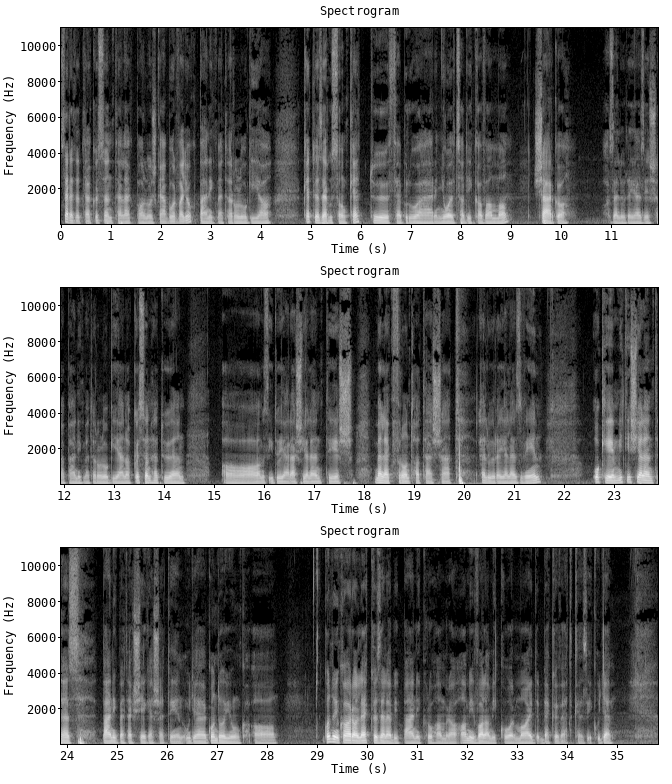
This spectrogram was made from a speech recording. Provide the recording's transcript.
Szeretettel köszöntelek, Pallos Gábor vagyok, Pánik Meteorológia. 2022. február 8-a van ma. Sárga az előrejelzése a Pánik Meteorológiának köszönhetően az időjárás jelentés meleg front hatását előrejelezvén. Oké, okay, mit is jelent ez pánikbetegség esetén? Ugye gondoljunk a Gondoljunk arra a legközelebbi pánikrohamra, ami valamikor majd bekövetkezik, ugye?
